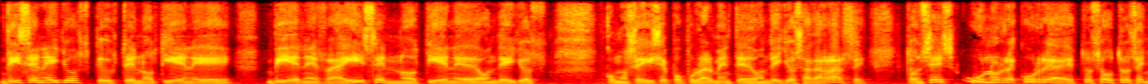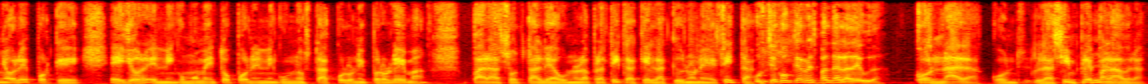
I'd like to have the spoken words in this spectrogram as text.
Dicen ellos que usted no tiene bienes raíces, no tiene de dónde ellos, como se dice popularmente, de dónde ellos agarrarse. Entonces uno recurre a estos otros señores porque ellos en ningún momento ponen ningún obstáculo ni problema para soltarle a uno la platica, que es la que uno necesita. ¿Usted con qué respalda la deuda? Con nada, con la simple palabra.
